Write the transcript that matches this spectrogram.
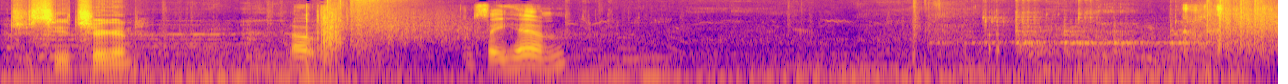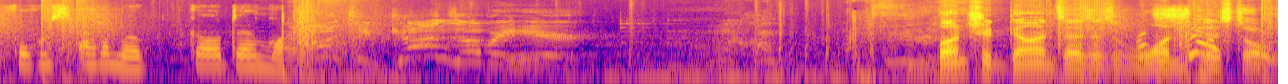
Did you see a chicken? No. I see him. Force out of my goddamn way. Bunch of guns over here! Bunch of guns as is one shot pistol. you.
